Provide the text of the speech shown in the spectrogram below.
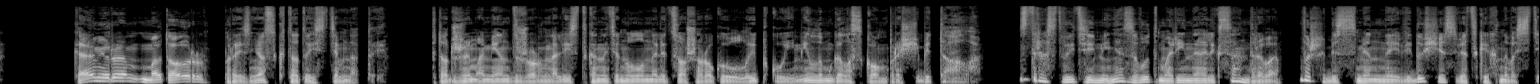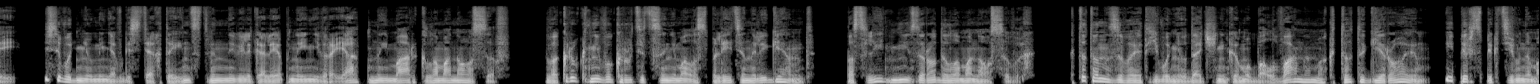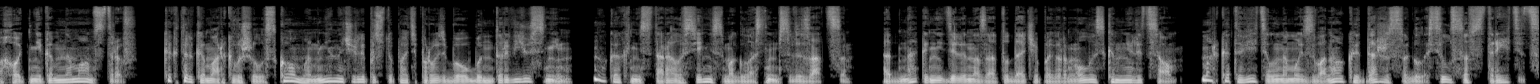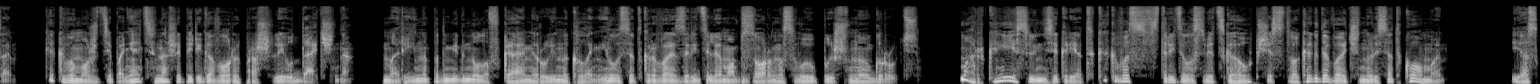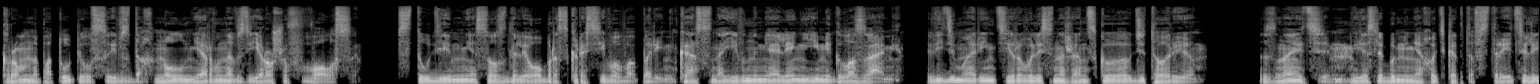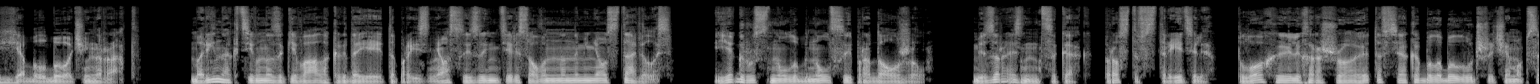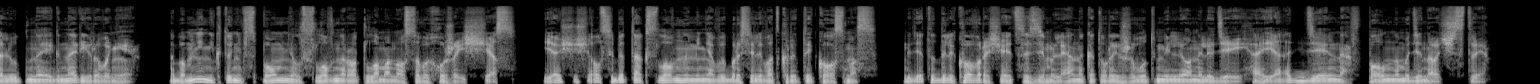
«Камера, мотор», — произнес кто-то из темноты. В тот же момент журналистка натянула на лицо широкую улыбку и милым голоском прощебетала. «Здравствуйте, меня зовут Марина Александрова, ваша бессменная ведущая светских новостей. И сегодня у меня в гостях таинственный, великолепный и невероятный Марк Ломоносов, Вокруг него крутится немало сплетен и легенд. Последний из рода Ломоносовых. Кто-то называет его неудачником и болваном, а кто-то героем и перспективным охотником на монстров. Как только Марк вышел из комы, мне начали поступать просьбы об интервью с ним, но как ни старалась, я не смогла с ним связаться. Однако неделю назад удача повернулась ко мне лицом. Марк ответил на мой звонок и даже согласился встретиться. Как вы можете понять, наши переговоры прошли удачно. Марина подмигнула в камеру и наклонилась, открывая зрителям обзор на свою пышную грудь. «Марк, если не секрет, как вас встретило светское общество, когда вы очнулись от комы?» Я скромно потупился и вздохнул, нервно взъерошив волосы. В студии мне создали образ красивого паренька с наивными оленьими глазами. Видимо, ориентировались на женскую аудиторию. Знаете, если бы меня хоть как-то встретили, я был бы очень рад. Марина активно закивала, когда я это произнес, и заинтересованно на меня уставилась. Я грустно улыбнулся и продолжил. Без разницы как, просто встретили. Плохо или хорошо, это всяко было бы лучше, чем абсолютное игнорирование. Обо мне никто не вспомнил, словно род Ломоносовых уже исчез. Я ощущал себя так, словно меня выбросили в открытый космос. Где-то далеко вращается Земля, на которой живут миллионы людей, а я отдельно, в полном одиночестве.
